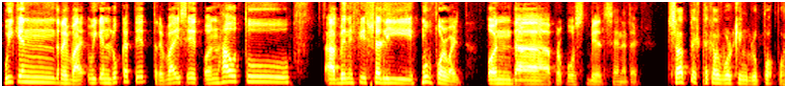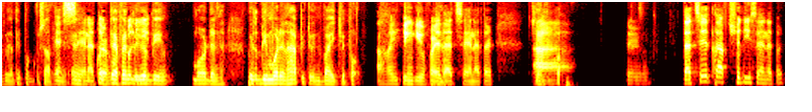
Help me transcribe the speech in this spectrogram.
we can revise, we can look at it, revise it on how to uh, beneficially move forward on the proposed bill, Senator. Sa technical working group po, po natin pag-usapan. Yes, And of Senator. course, definitely will Hopefully- be more than, we'll be more than happy to invite you po. Okay, thank you for Yeah. that, Senator. Thank you po. Uh, there- that's it actually, Senator.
